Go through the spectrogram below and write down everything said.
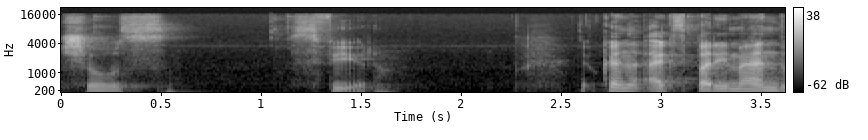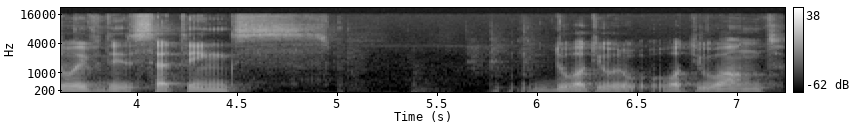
choose sphere. You can experiment with these settings. Do what you what you want.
